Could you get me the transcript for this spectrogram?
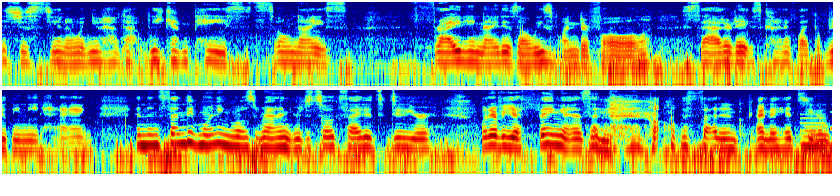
It's just, you know, when you have that weekend pace, it's so nice. Friday night is always wonderful. Saturday is kind of like a really neat hang. And then Sunday morning rolls around and you're just so excited to do your whatever your thing is and, all of a sudden kind of hits you.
